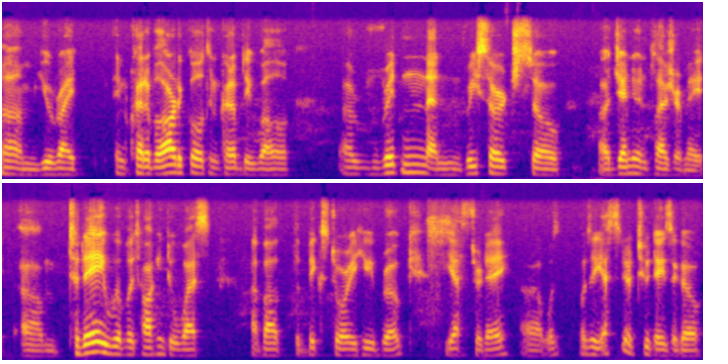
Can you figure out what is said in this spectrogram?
Um, you write incredible articles, incredibly well uh, written and researched. So, uh, genuine pleasure, mate. Um, today we'll be talking to Wes about the big story he broke yesterday. Uh, was was it yesterday or two days ago?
